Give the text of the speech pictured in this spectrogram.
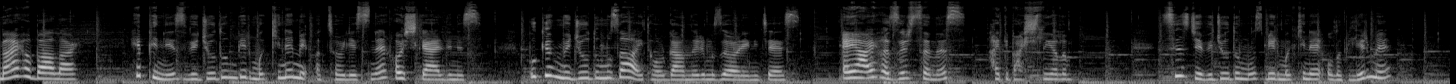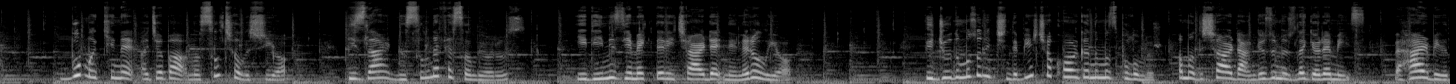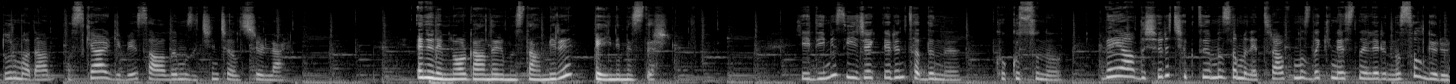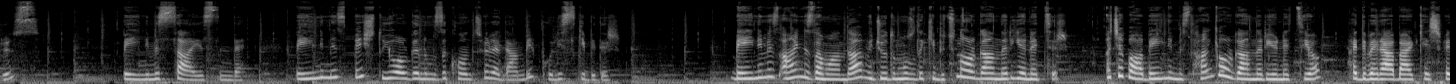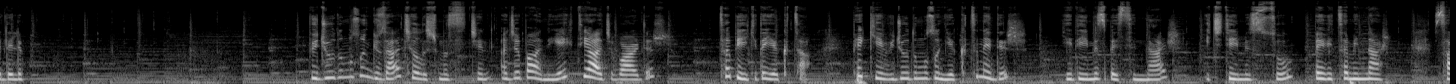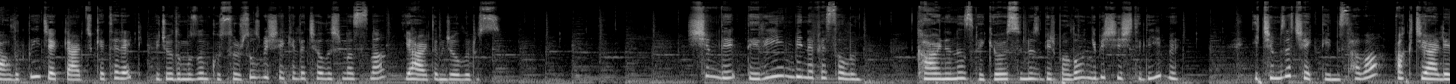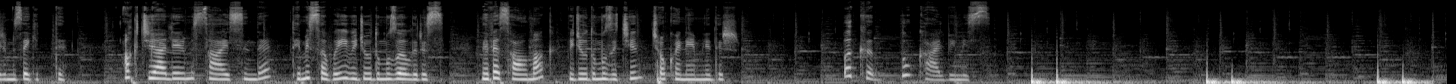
Merhabalar. Hepiniz vücudun bir makine mi atölyesine hoş geldiniz. Bugün vücudumuza ait organlarımızı öğreneceğiz. Eğer hazırsanız hadi başlayalım. Sizce vücudumuz bir makine olabilir mi? Bu makine acaba nasıl çalışıyor? Bizler nasıl nefes alıyoruz? Yediğimiz yemekler içeride neler oluyor? Vücudumuzun içinde birçok organımız bulunur ama dışarıdan gözümüzle göremeyiz ve her biri durmadan asker gibi sağlığımız için çalışırlar. En önemli organlarımızdan biri beynimizdir. Yediğimiz yiyeceklerin tadını, kokusunu veya dışarı çıktığımız zaman etrafımızdaki nesneleri nasıl görürüz? Beynimiz sayesinde. Beynimiz beş duyu organımızı kontrol eden bir polis gibidir. Beynimiz aynı zamanda vücudumuzdaki bütün organları yönetir. Acaba beynimiz hangi organları yönetiyor? Hadi beraber keşfedelim. Vücudumuzun güzel çalışması için acaba neye ihtiyacı vardır? Tabii ki de yakıta. Peki vücudumuzun yakıtı nedir? Yediğimiz besinler, içtiğimiz su ve vitaminler. Sağlıklı yiyecekler tüketerek vücudumuzun kusursuz bir şekilde çalışmasına yardımcı oluruz. Şimdi derin bir nefes alın. Karnınız ve göğsünüz bir balon gibi şişti değil mi? İçimize çektiğimiz hava akciğerlerimize gitti. Akciğerlerimiz sayesinde temiz havayı vücudumuza alırız. Nefes almak vücudumuz için çok önemlidir. Bakın bu kalbimiz.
